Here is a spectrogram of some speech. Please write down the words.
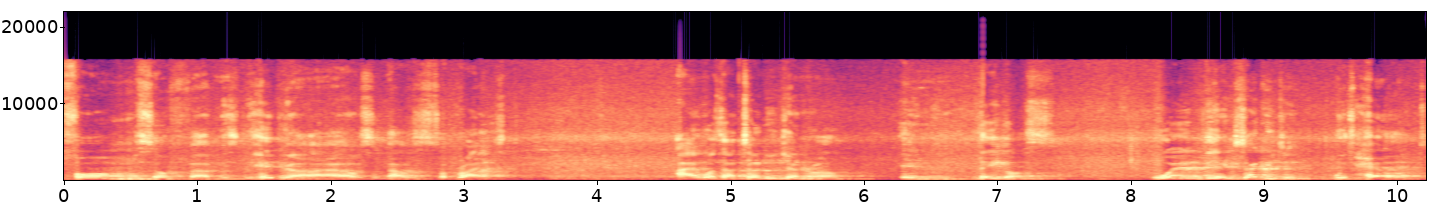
forms of uh, misbehavior, I was, I was surprised. I was Attorney General in Lagos when the executive withheld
